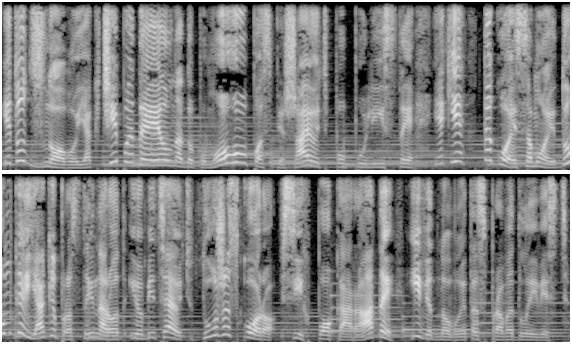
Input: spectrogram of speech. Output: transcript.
і тут знову, як Чіп і Дейл, на допомогу поспішають популісти, які такої самої думки, як і простий народ, і обіцяють дуже скоро всіх покарати і відновити справедливість.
